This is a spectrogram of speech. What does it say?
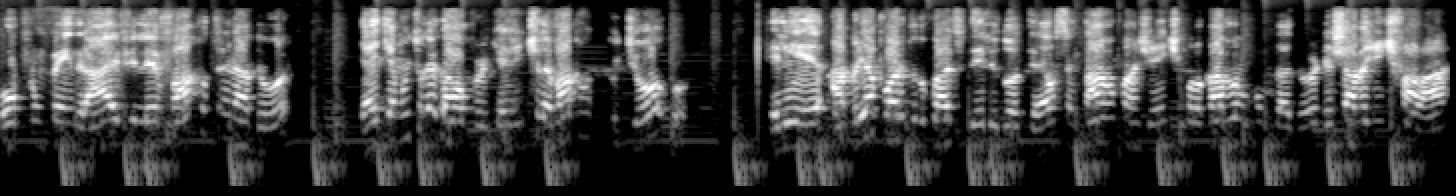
Ou para um pendrive, levar pro treinador. E aí que é muito legal, porque a gente levava pro, pro Diogo, ele abria a porta do quarto dele do hotel, sentava com a gente, colocava no computador, deixava a gente falar,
